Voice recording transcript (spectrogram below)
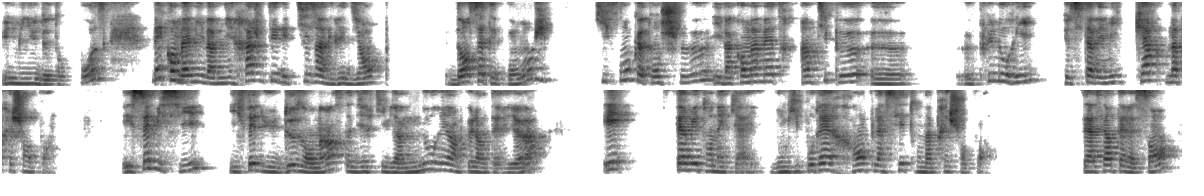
une minute de temps de pause, mais quand même, il va venir rajouter des petits ingrédients dans cette éponge qui font que ton cheveu, il va quand même être un petit peu euh, euh, plus nourri que si tu avais mis qu'un après-shampoing. Et celui-ci, il fait du 2 en 1, c'est-à-dire qu'il vient nourrir un peu l'intérieur et fermer ton écaille. Donc, il pourrait remplacer ton après-shampoing. C'est assez intéressant,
